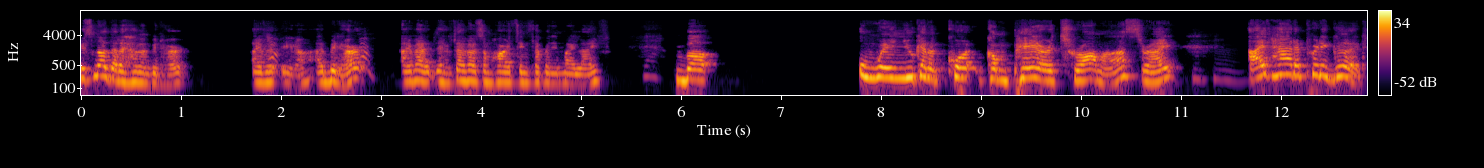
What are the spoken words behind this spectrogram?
it's not that I haven't been hurt. I've yeah. you know I've been hurt. Yeah. I've had I've had some hard things happen in my life, yeah. but when you kind of co- compare traumas, right? Mm-hmm. I've had it pretty good.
